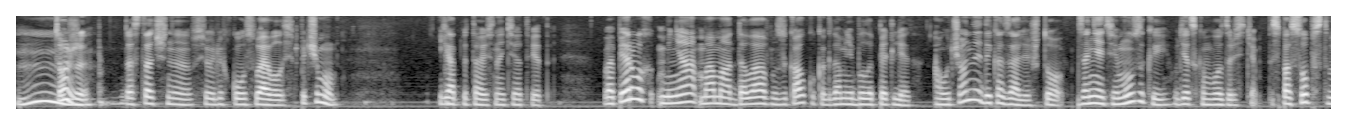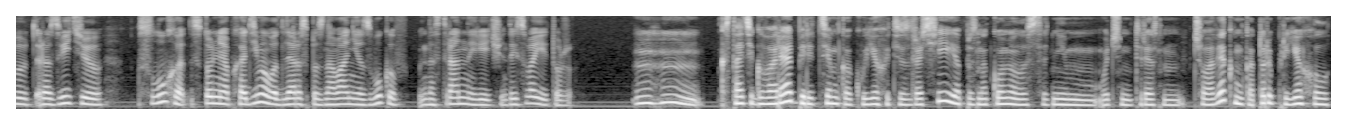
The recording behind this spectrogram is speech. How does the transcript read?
М. Тоже достаточно все легко усваивалось. Почему? Я пытаюсь найти ответы. Во-первых, меня мама отдала в музыкалку, когда мне было 5 лет. А ученые доказали, что занятия музыкой в детском возрасте способствуют развитию слуха, столь необходимого для распознавания звуков иностранной речи, да и своей тоже. Мгм. Кстати говоря, перед тем, как уехать из России, я познакомилась с одним очень интересным человеком, который приехал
